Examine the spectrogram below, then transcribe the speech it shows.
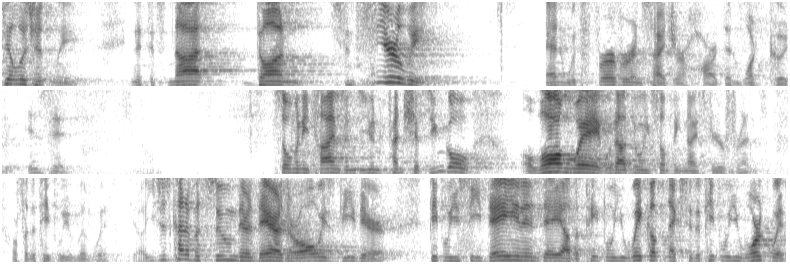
diligently, and if it's not done sincerely, and with fervor inside your heart, then what good is it? You know? So many times, in even friendships, you can go a long way without doing something nice for your friends or for the people you live with. You, know, you just kind of assume they're there, they'll always be there. People you see day in and day out, the people you wake up next to, the people you work with.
